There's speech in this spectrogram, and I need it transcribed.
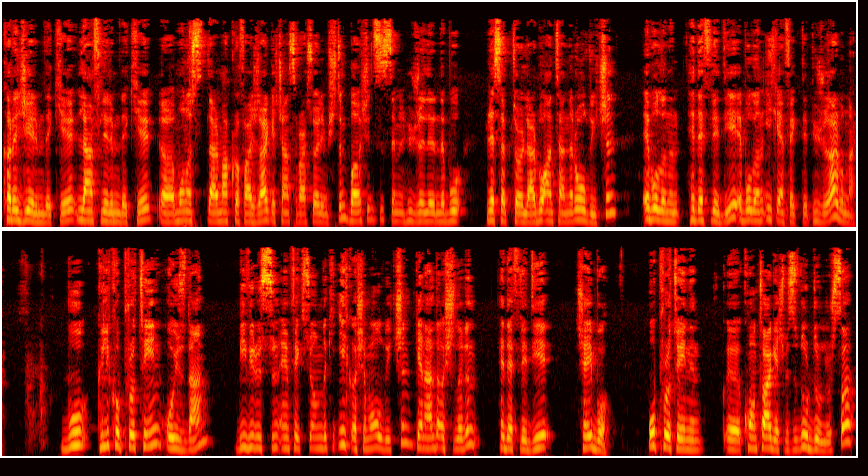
karaciğerimdeki, lenflerimdeki e, monositler, makrofajlar geçen sefer söylemiştim. Bağışıklık sisteminin hücrelerinde bu reseptörler, bu antenler olduğu için Ebola'nın hedeflediği, Ebola'nın ilk enfekte ettiği hücreler bunlar. Bu glikoprotein o yüzden bir virüsün enfeksiyonundaki ilk aşama olduğu için genelde aşıların hedeflediği şey bu. O proteinin e, kontağa geçmesi durdurulursa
